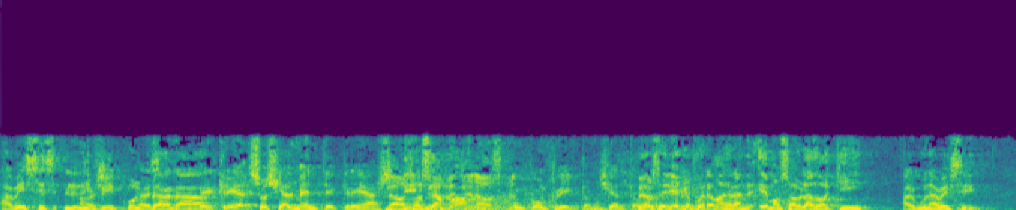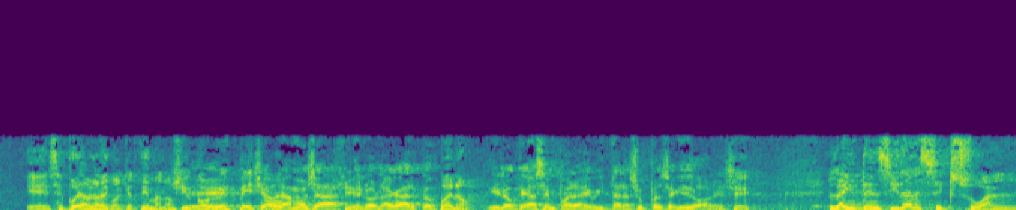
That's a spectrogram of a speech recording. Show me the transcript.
a veces le A dificulta la... eh, crea, socialmente crea No, socialmente no. un conflicto, ¿no es cierto? Peor sería que fuera más grande. Hemos hablado aquí, Alguna vez sí. eh, se puede hablar de cualquier tema, ¿no? Sí, con respeto. si hablamos ya Sí. de los lagartos Bueno. y lo que hacen para evitar a sus perseguidores. Sí. La intensidad sexual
